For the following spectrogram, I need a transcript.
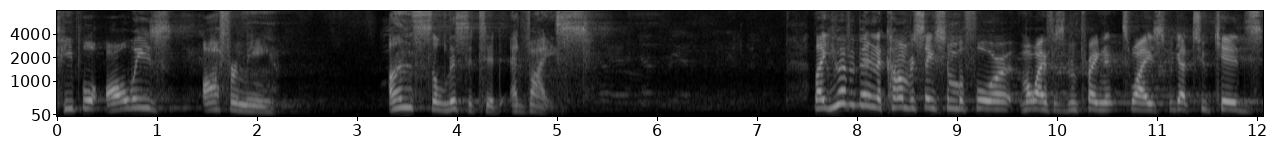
people always offer me unsolicited advice. Like, you ever been in a conversation before? My wife has been pregnant twice. We got two kids,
